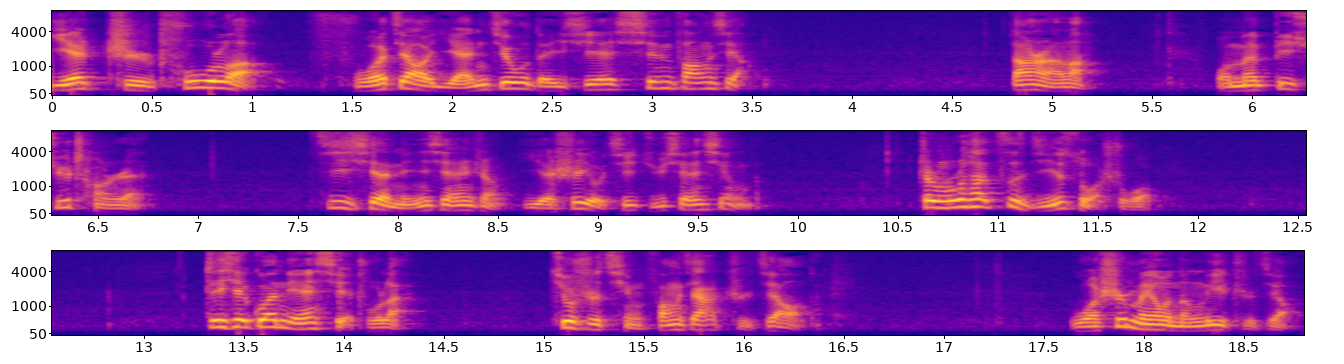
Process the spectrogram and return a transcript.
也指出了佛教研究的一些新方向。当然了，我们必须承认，季羡林先生也是有其局限性的。正如他自己所说，这些观点写出来，就是请方家指教的。我是没有能力指教，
